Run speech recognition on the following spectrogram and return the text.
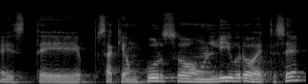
este, saqué un curso, un libro, etc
